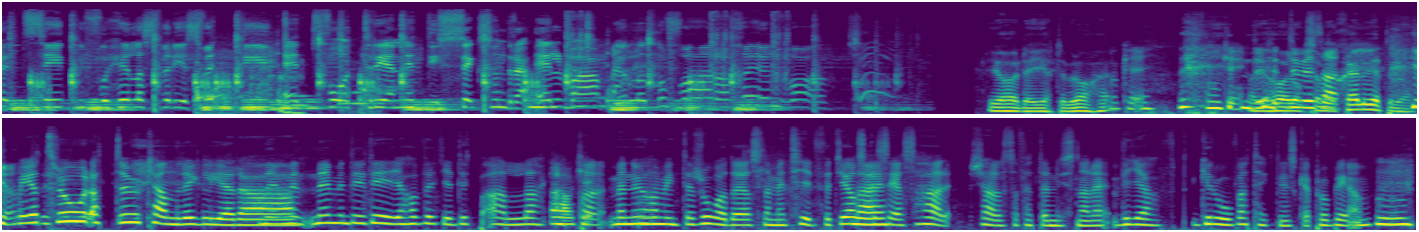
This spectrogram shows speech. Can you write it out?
hetsigt, nu får hela Sverige svettigt 1, 2, 3, 90, 611 Jalla de får höra själva Jag hör dig jättebra här. Okej. Ja, Du- jag hör du också så mig själv jättebra. Men jag tror att du kan reglera... Nej, men, nej men det är det, jag har vridit på alla knappar. Ah, okej. Men nu har Mm. vi inte råd att ödsla med tid. För att jag ska Nej. säga så här, kära stafetten-lyssnare. Vi har haft grova tekniska problem. Mm.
